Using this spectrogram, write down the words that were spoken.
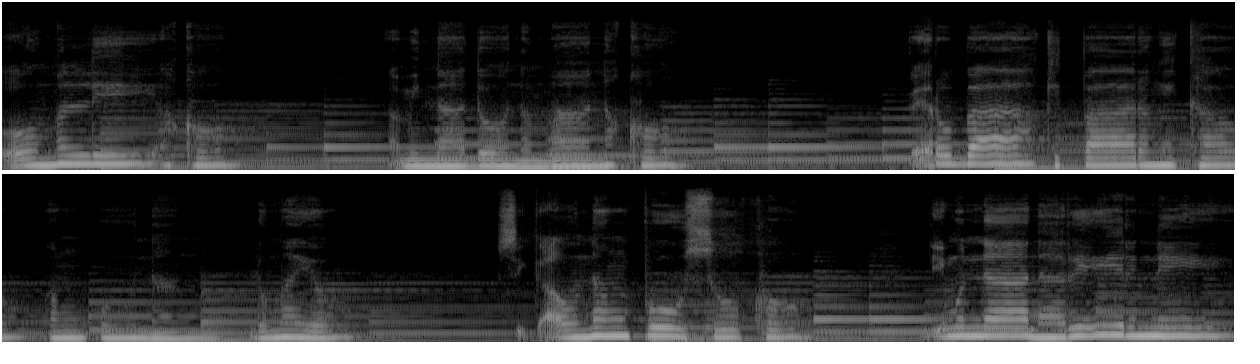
O mali ako Aminado naman ako. Pero bakit parang ikaw ang unang lumayo? Sigaw ng puso ko Di mo na naririnig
